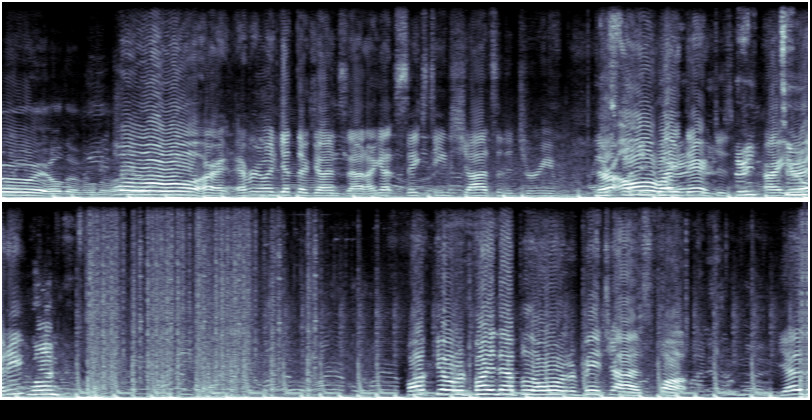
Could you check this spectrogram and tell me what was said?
oh, wait, hold up, hold up. Whoa, whoa, whoa! All right, everyone, get their guns out. I got 16 shots in a dream. They're Just all fucking right go, there. Just Three. all right. You ready? One. Fuck your pineapple whore, bitch ass. Fuck. Yes,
